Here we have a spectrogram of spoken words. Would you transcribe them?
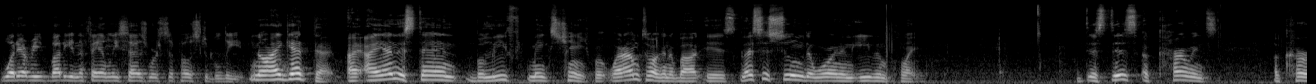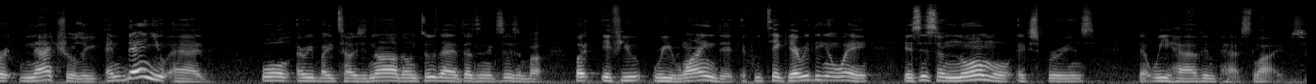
what everybody in the family says we're supposed to believe. No, I get that. I, I understand belief makes change, but what I'm talking about is let's assume that we're on an even plane. Does this occurrence occur naturally, and then you add all everybody tells you, no, don't do that, it doesn't exist. But but if you rewind it, if we take everything away, is this a normal experience that we have in past lives?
